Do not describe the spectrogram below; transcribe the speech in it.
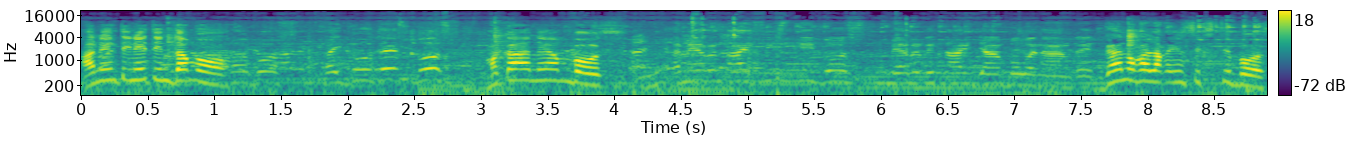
Ano yung tinitinda mo? Ano? Fried noodles boss. Magkano yan, boss? Ah, meron tayong 60 boss. Meron rin tayong jumbo 100. Gano'ng kalaki yung 60, boss?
